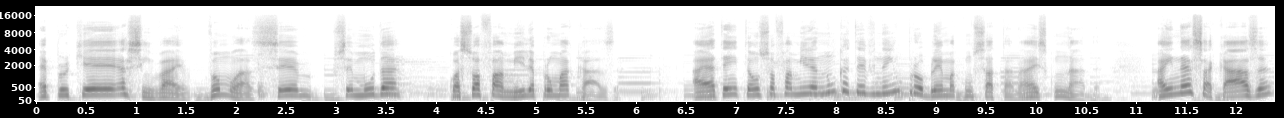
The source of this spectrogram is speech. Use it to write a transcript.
É porque, assim, vai, vamos lá, você muda com a sua família para uma casa. Aí até então sua família nunca teve nenhum problema com Satanás, com nada. Aí nessa casa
